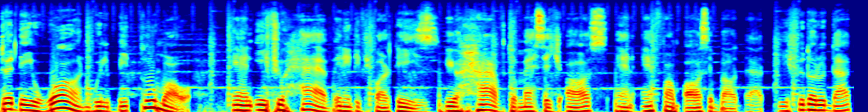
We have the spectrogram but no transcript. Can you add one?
The day one will be tomorrow. And if you have any difficulties, you have to message us and inform us about that. If you don't do that,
